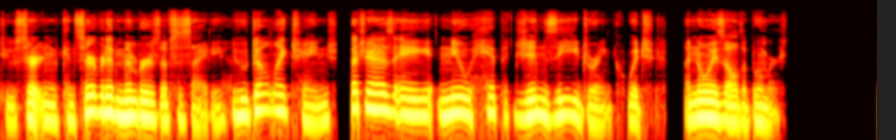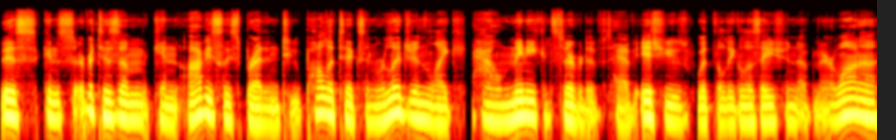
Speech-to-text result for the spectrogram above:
to certain conservative members of society who don't like change, such as a new hip Gen Z drink which annoys all the boomers. This conservatism can obviously spread into politics and religion, like how many conservatives have issues with the legalization of marijuana,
